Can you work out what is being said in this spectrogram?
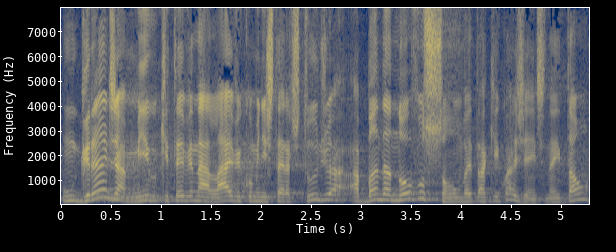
um grande amigo que teve na live com o Ministério Atitude, a, banda Novo Som vai estar aqui com a gente, né? Então,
